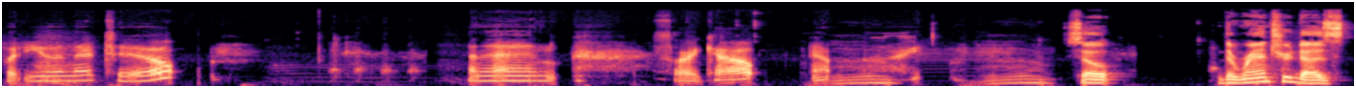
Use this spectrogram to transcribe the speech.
Put you in there too. And then, sorry, cow. Yep. Alright. So the rancher does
